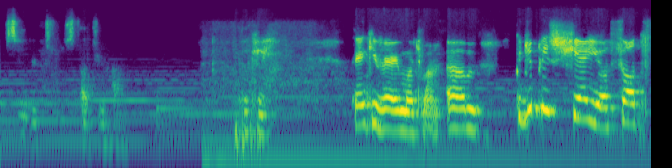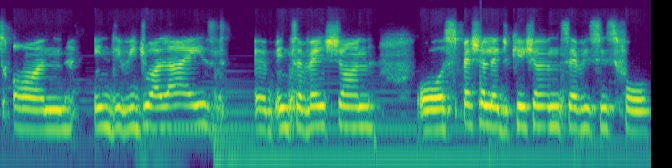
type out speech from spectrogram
using the tools that you have. Okay. Thank you very much, ma'am. Um, could you please share your thoughts on individualized um, intervention or special education services for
